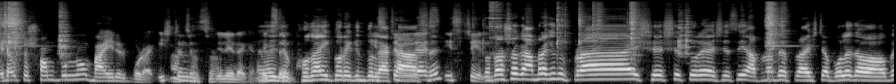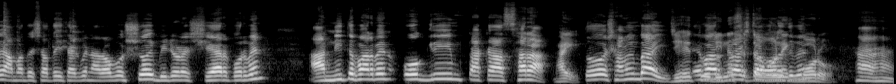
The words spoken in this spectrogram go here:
এটা হচ্ছে সম্পূর্ণ বাইরের প্রোডাক্ট স্টেনলেস। স্টিল দেখেন এই যে খোদাই করে কিন্তু লেখা আছে। তো দর্শক আমরা কিন্তু প্রায় শেষে চলে এসেছি। আপনাদের প্রাইসটা বলে দেওয়া হবে আমাদের সাথেই থাকবেন। আর অবশ্যই ভিডিওটা শেয়ার করবেন আর নিতে পারবেন অগ্রিম টাকা ছাড়া। ভাই তো শামীম ভাই যেহেতু ডিনার সেটটা অনেক বড়। হ্যাঁ হ্যাঁ।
